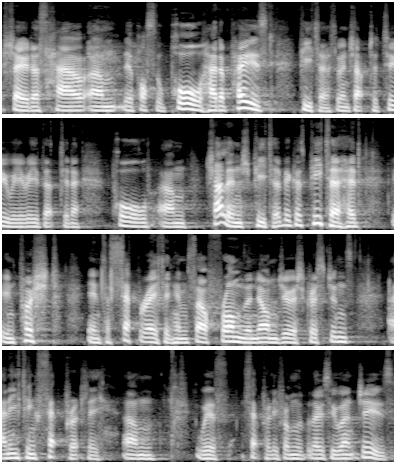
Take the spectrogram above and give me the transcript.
showed us how um, the Apostle Paul had opposed Peter. So in chapter 2, we read that you know, Paul um, challenged Peter because Peter had been pushed into separating himself from the non Jewish Christians and eating separately, um, with, separately from those who weren't Jews.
